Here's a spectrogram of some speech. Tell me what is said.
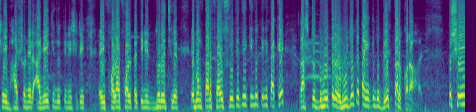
সেই ভাষণের আগেই কিন্তু তিনি সেটি, এই ফলাফলটা তিনি ধরেছিলেন এবং তার ফলশ্রুতিতে কিন্তু তিনি তাকে রাষ্ট্রদ্রোহিতার অভিযোগে তাকে কিন্তু গ্রেফতার করা হয়। তো সেই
